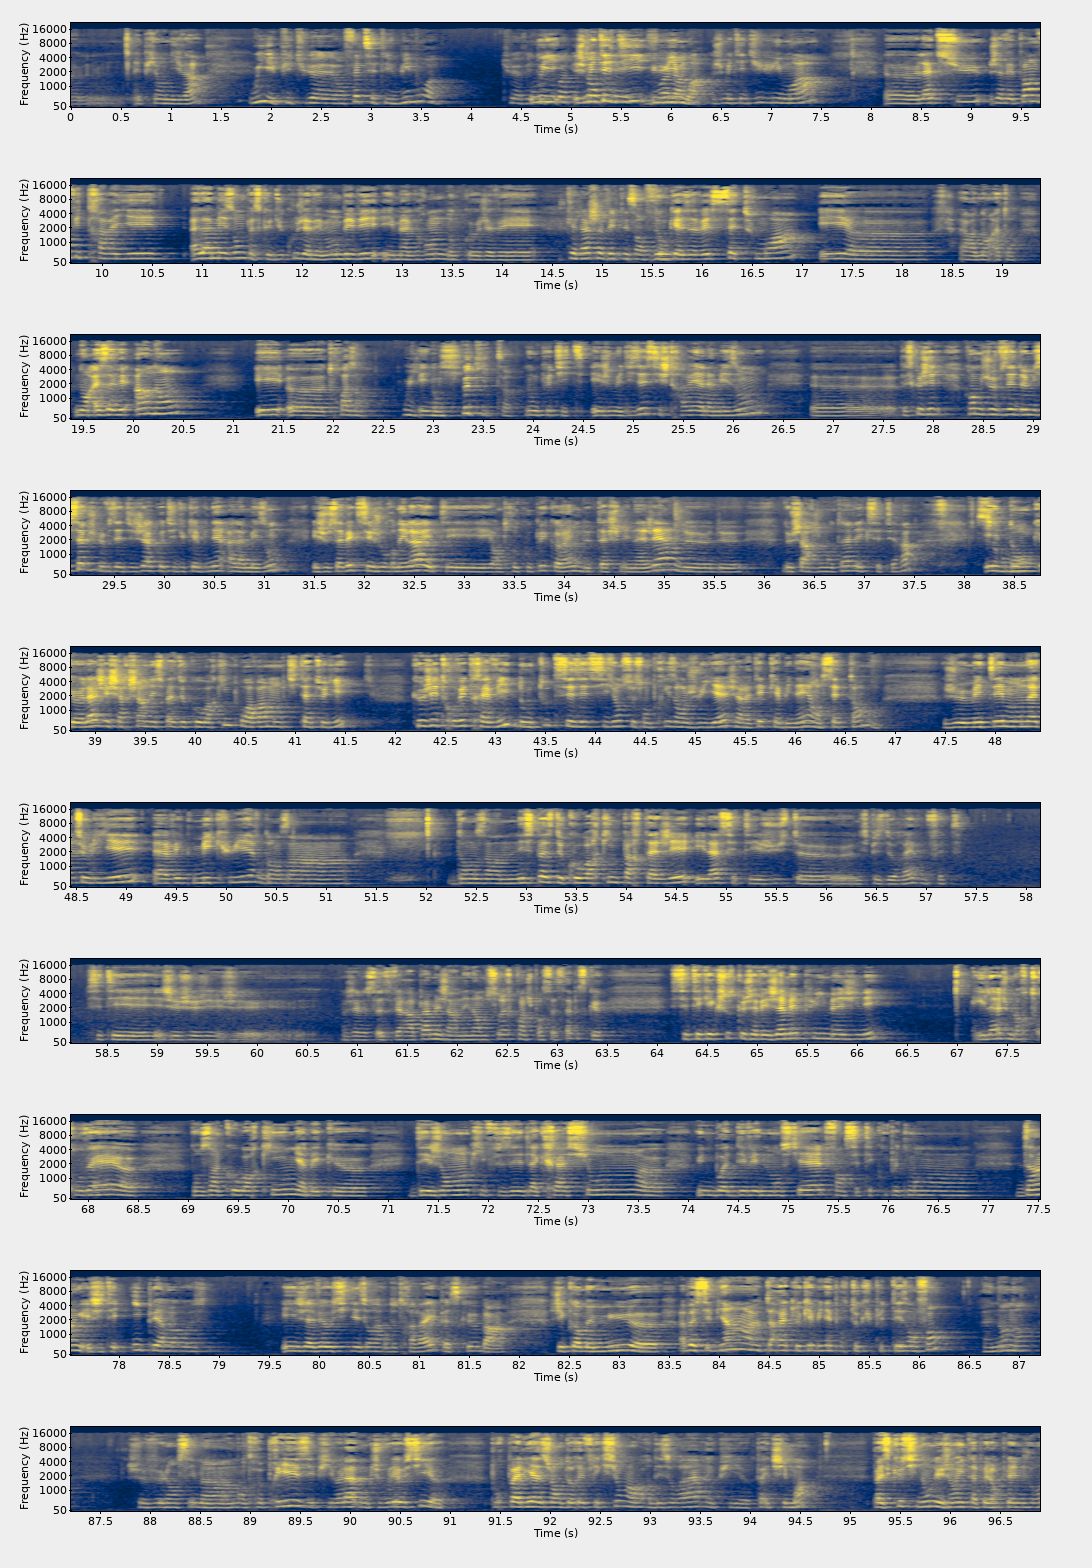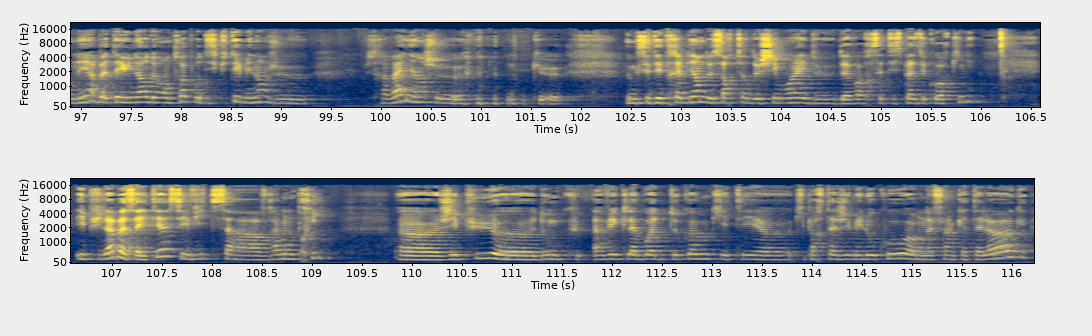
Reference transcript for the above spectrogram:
et puis on y va. Oui, et puis tu as, en fait, c'était huit mois. Tu avais oui, je m'étais dit huit mois. Je m'étais dit huit mois. là-dessus, j'avais pas envie de travailler à la maison parce que du coup, j'avais mon bébé et ma grande, donc j'avais. Quel âge avaient tes enfants? Donc elles avaient 7 mois et. Alors non, attends. Non, elles avaient un an et 3 ans. Oui, donc petite. Donc petite. Et je me disais, si je travaillais à la maison, euh, parce que quand je faisais demi-sel, je le faisais déjà à côté du cabinet à la maison, et je savais que ces journées-là étaient entrecoupées quand même de tâches ménagères, de, de, de charges mentales, etc. Et donc euh, là, j'ai cherché un espace de coworking pour avoir mon petit atelier que j'ai trouvé très vite. Donc toutes ces décisions se sont prises en juillet. J'ai arrêté le cabinet en septembre. Je mettais mon atelier avec mes cuirs dans un dans un espace de coworking partagé. Et là, c'était juste euh, une espèce de rêve, en fait. C'était. Je, ça se verra pas, mais j'ai un énorme sourire quand je pense à ça parce que c'était quelque chose que j'avais jamais pu imaginer. Et là, je me retrouvais euh, dans un coworking avec euh, des gens qui faisaient de la création, une boîte d'événementiel. Enfin, c'était complètement dingue et j'étais hyper heureuse. Et j'avais aussi des horaires de travail parce que ben, j'ai quand même eu euh, Ah bah c'est bien, euh, t'arrêtes le cabinet pour t'occuper de tes enfants. Ah non, non. Je veux lancer ma entreprise et puis voilà. Donc je voulais aussi, euh, pour pallier à ce genre de réflexion, avoir des horaires et puis pas être chez moi. Parce que sinon les gens ils t'appellent en pleine journée. Ah bah t'as une heure devant toi pour discuter. Mais non, je, je travaille. Hein, donc, donc c'était très bien de sortir de chez moi et d'avoir cet espace de coworking. Et puis là, bah, ça a été assez vite, ça a vraiment pris. Euh, j'ai pu euh, donc avec la boîte de com qui était euh, qui partageait mes locaux, on a fait un catalogue,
